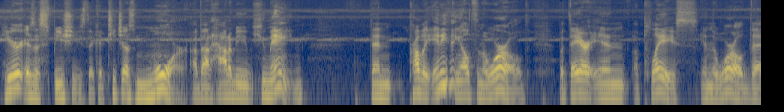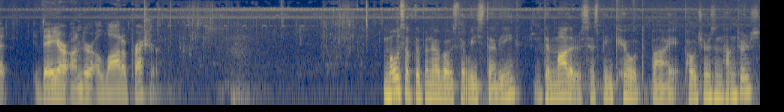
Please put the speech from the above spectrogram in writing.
Here is a species that could teach us more about how to be humane than probably anything else in the world, but they are in a place in the world that they are under a lot of pressure most of the bonobos that we studied, their mothers has been killed by poachers and hunters.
